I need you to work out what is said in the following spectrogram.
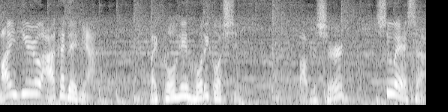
My Hero Academia by Kohei Horikoshi Publisher Shueisha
